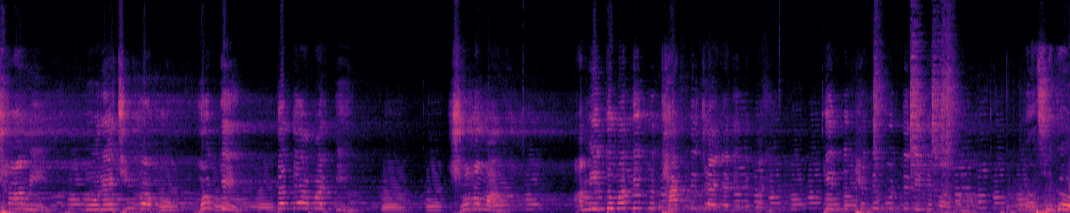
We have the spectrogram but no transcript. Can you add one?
স্বামী। মরেছি বাপু। হোকে তাতে আমার কি? শোনো মা আমি তোমাকে একটু থাকতে জায়গা দিতে পারি কিন্তু খেতে পড়তে দিতে পারব না। মাসি গো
